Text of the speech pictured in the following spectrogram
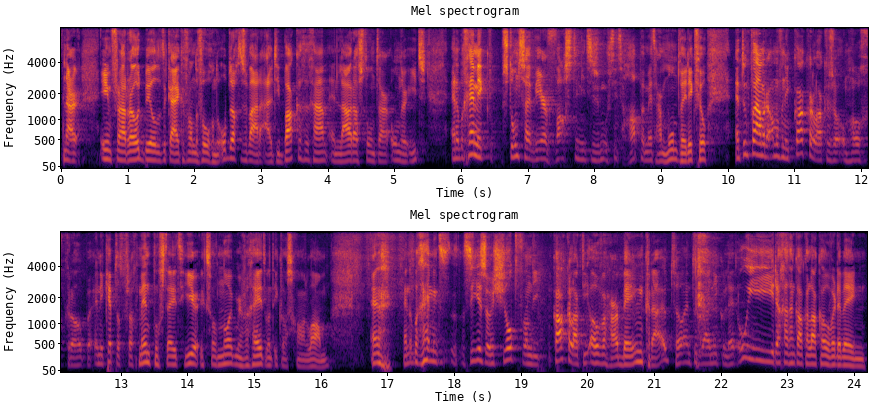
naar infraroodbeelden te kijken van de volgende opdracht. Ze waren uit die bakken gegaan en Laura stond daar onder iets. En op een gegeven moment stond zij weer vast in iets en ze moest iets happen met haar mond, weet ik veel. En toen kwamen er allemaal van die kakkerlakken zo omhoog gekropen. En ik heb dat fragment nog steeds hier. Ik zal het nooit meer vergeten, want ik was gewoon lam. En, en op een gegeven moment zie je zo'n shot van die kakkerlak die over haar been kruipt. Zo. En toen zei Nicolette, oei, daar gaat een kakkerlak over de been.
